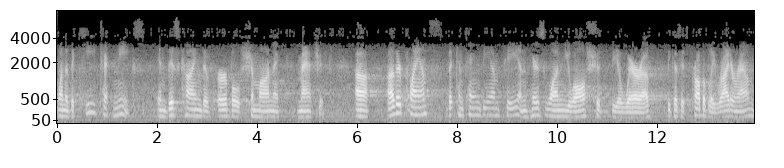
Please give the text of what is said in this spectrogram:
one of the key techniques in this kind of herbal shamanic magic. Uh, other plants that contain DMT, and here's one you all should be aware of because it's probably right around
